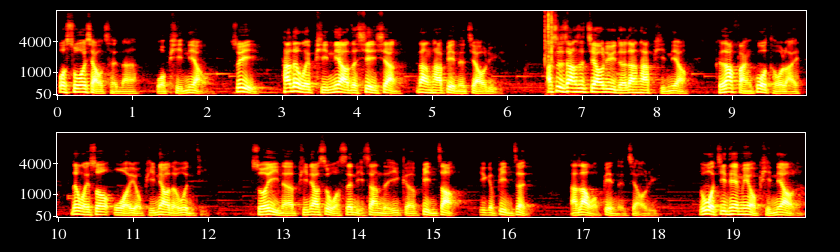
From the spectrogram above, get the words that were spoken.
或缩小成呢、啊，我频尿，所以他认为频尿的现象让他变得焦虑。啊，事实上是焦虑的让他频尿，可是他反过头来认为说，我有频尿的问题，所以呢，频尿是我身体上的一个病灶、一个病症，啊，让我变得焦虑。如果今天没有频尿了，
